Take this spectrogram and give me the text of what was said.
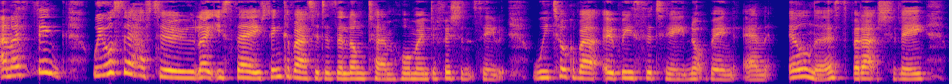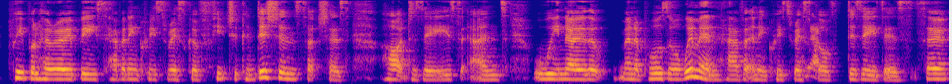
And I think we also have to, like you say, think about it as a long term hormone deficiency. We talk about obesity not being an illness, but actually people who are obese have an increased risk of future conditions such as heart disease. And we know that menopausal women have an increased risk yeah. of diseases. So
